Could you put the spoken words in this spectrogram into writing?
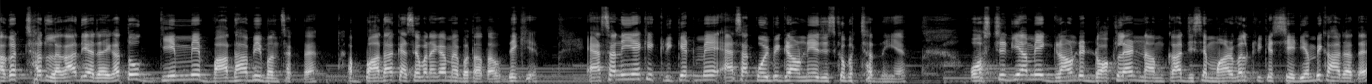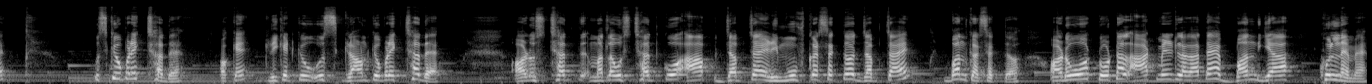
अगर छत लगा दिया जाएगा तो गेम में बाधा भी बन सकता है। अब बाधा कैसे बनेगा मैं बताता हूँ। देखिए ऐसा नहीं है कि क्रिकेट में ऐसा कोई भी ग्राउंड नहीं है जिसके ऊपर छत नहीं है। ऑस्ट्रेलिया में एक ग्राउंड है डॉकलैंड नाम का जिसे मार्वल क्रिकेट स्टेडियम भी कहा जाता है। उसके ऊपर एक छत है ओके क्रिकेट के उस ग्राउंड के ऊपर एक छत है। और उस छत मतलब उस छत को आप जब चाहे रिमूव कर सकते हो जब चाहे बंद कर सकते हो। और वो टोटल आठ मिनट लगाता है बंद या खुलने में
